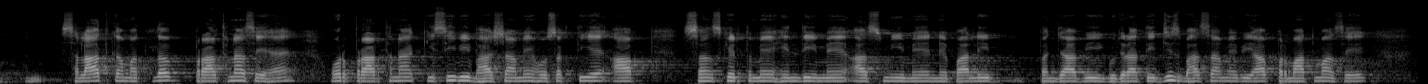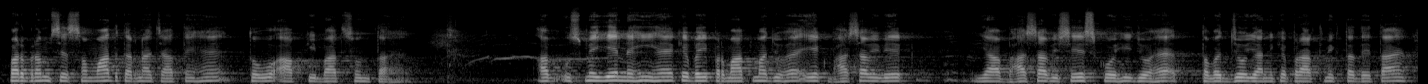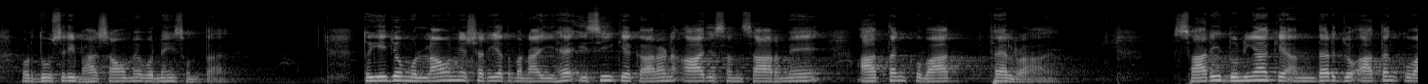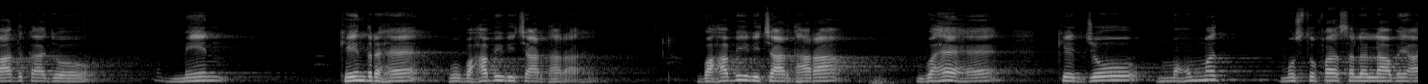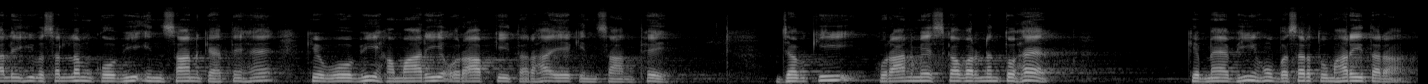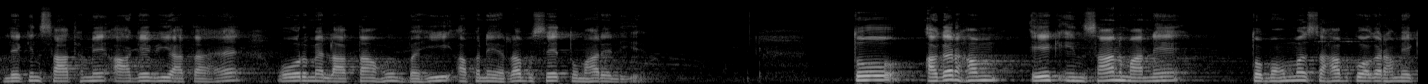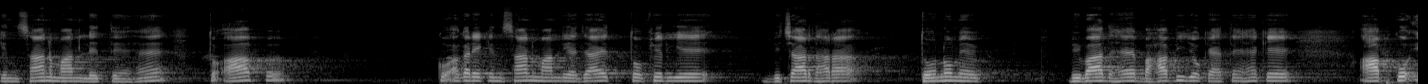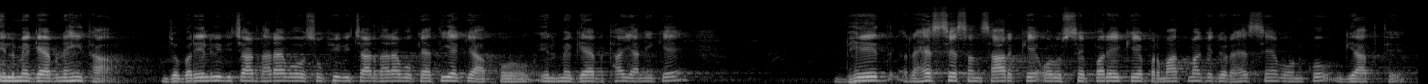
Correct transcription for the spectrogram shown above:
सलाद का मतलब प्रार्थना से है और प्रार्थना किसी भी भाषा में हो सकती है। आप संस्कृत में, हिंदी में आसमी में, नेपाली पंजाबी, गुजराती, जिस भाषा में भी आप परमात्मा से पर ब्रह्म से संवाद करना चाहते हैं तो वो आपकी बात सुनता है। अब उसमें ये नहीं है कि भाई परमात्मा जो है एक भाषा विवेक या भाषा विशेष को ही जो है तवज्जो यानी कि प्राथमिकता देता है और दूसरी भाषाओं में वो नहीं सुनता है। तो ये जो मुल्लाओं ने शरीयत बनाई है, इसी के कारण आज संसार में आतंकवाद फैल रहा है। सारी दुनिया के अंदर जो आतंकवाद का जो मेन केंद्र है, वो वहाँ भी विचारधारा है। वहाँ भी विचारधारा वह है कि जो मोहम्मद मुस्तफ़ा सल्लल्लाहु वसल्लम को भी इंसान कहते हैं कि वो भी हमारी और आपकी तरह एक इंसान थे। जबकि कुरान में इसका वर्णन तो है कि मैं भी हूँ बसर तुम्हारी तरह, लेकिन साथ में आगे भी आता है और मैं लाता हूँ बही अपने रब से तुम्हारे लिए। तो अगर हम एक इंसान माने तो मोहम्मद साहब को अगर हम एक इंसान मान लेते हैं तो आप को अगर एक इंसान मान लिया जाए तो फिर ये विचारधारा दोनों में विवाद है। बहाबी जो कहते हैं कि आपको इल्म गैब नहीं था। जो बरेलवी विचारधारा है, वो सूफी विचारधारा, वो कहती है कि आपको इल्म गैब था, यानी कि भेद, रहस्य संसार के और उससे परे के परमात्मा के जो रहस्य हैं, वो उनको ज्ञात थे।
